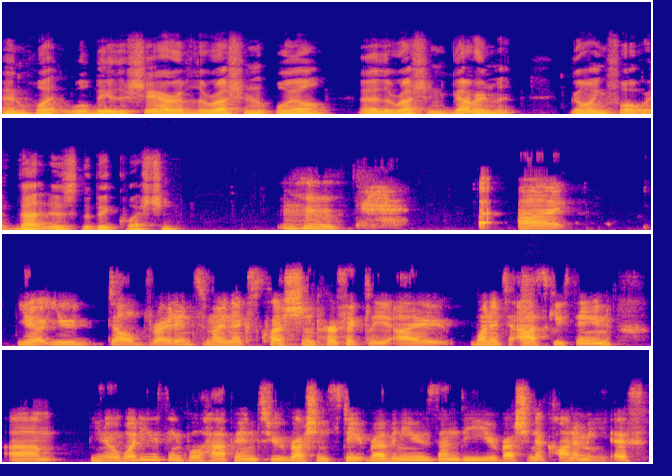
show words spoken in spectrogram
and what will be the share of the Russian oil, uh, the Russian government going forward? That is the big question. Mm-hmm. Uh, you know, you delved right into my next question perfectly. I wanted to ask you, Thane, um, you know, what do you think will happen to Russian state revenues and the Russian economy if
